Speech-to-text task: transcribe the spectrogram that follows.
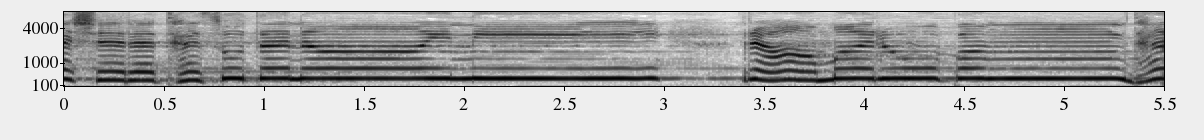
दशरथसुतनायिनी रामरूपं धु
